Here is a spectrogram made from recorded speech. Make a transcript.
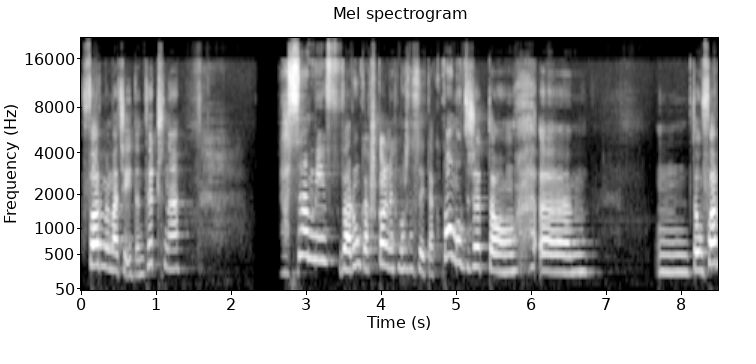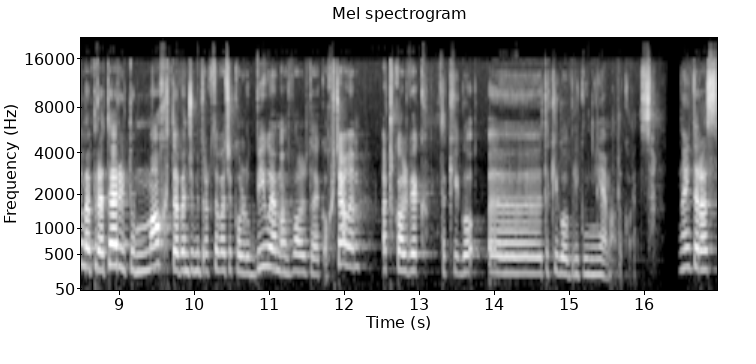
Formy macie identyczne. Czasami w warunkach szkolnych można sobie tak pomóc, że tą, mm, tą formę preteritum mochte będziemy traktować jako lubiłem, a wolę jako chciałem, aczkolwiek takiego, e, takiego obligu nie ma do końca. No i teraz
